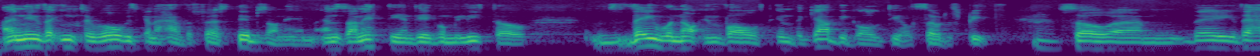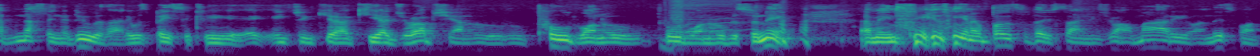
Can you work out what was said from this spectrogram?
I knew that Inter were always going to have the first dibs on him. And Zanetti and Diego Milito, they were not involved in the Gabigol deal, so to speak. So um, they they had nothing to do with that. It was basically Agent Kia, Kia Joorabchian who, who pulled one who pulled one over Suning. I mean, you know, both of those signings, Joao Mario and this one.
